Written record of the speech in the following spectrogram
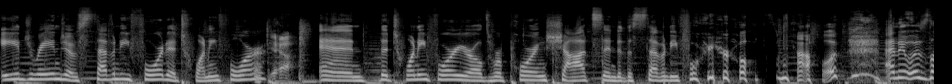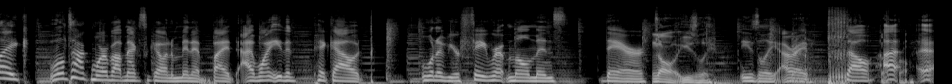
age range of 74 to 24. Yeah. And the 24 year olds were pouring shots into the 74 year old's mouth. And it was like, we'll talk more about Mexico in a minute, but I want you to pick out one of your favorite moments there No, easily. easily. All right. So, uh, uh,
